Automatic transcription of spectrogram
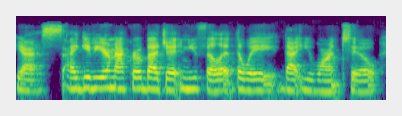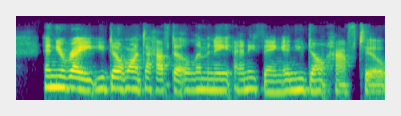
Yes, I give you your macro budget and you fill it the way that you want to. And you're right, you don't want to have to eliminate anything and you don't have to.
